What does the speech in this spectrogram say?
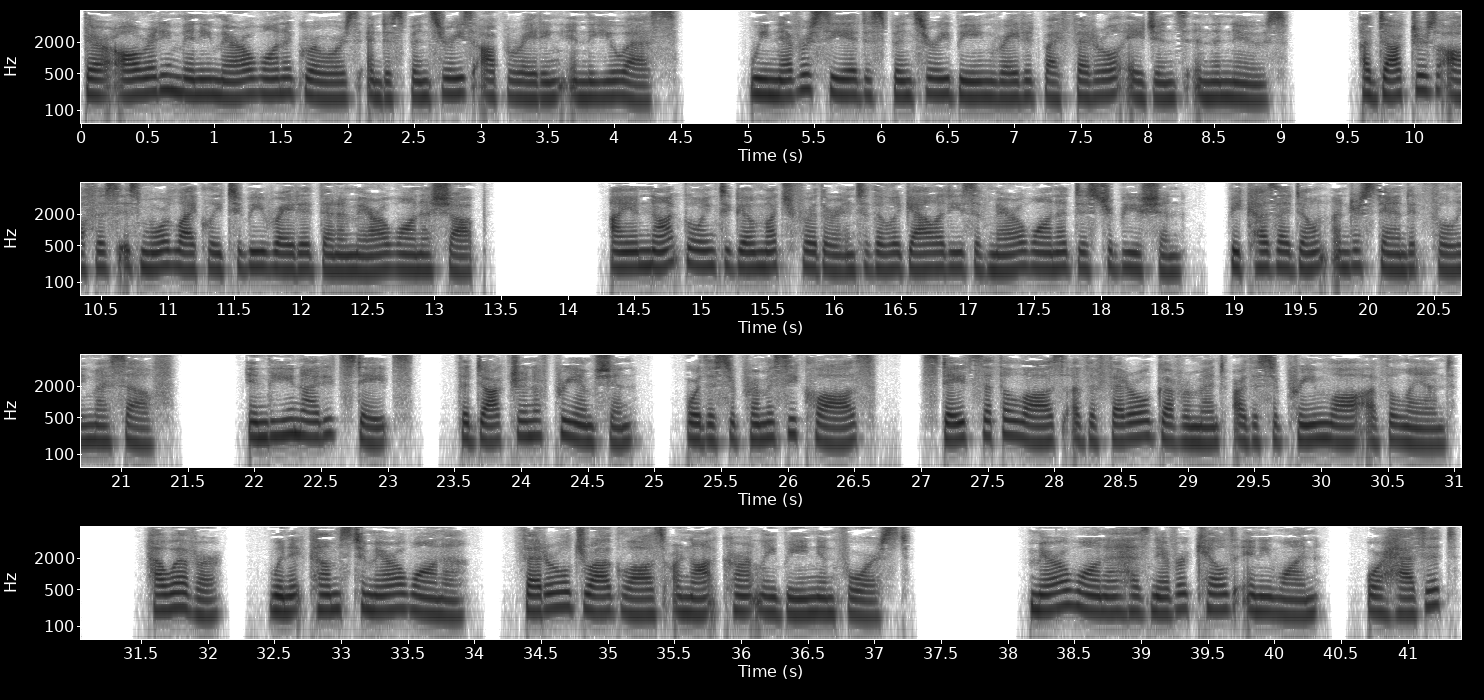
There are already many marijuana growers and dispensaries operating in the US we never see a dispensary being raided by federal agents in the news. A doctor's office is more likely to be raided than a marijuana shop. I am not going to go much further into the legalities of marijuana distribution, because I don't understand it fully myself. In the United States, the doctrine of preemption, or the supremacy clause, states that the laws of the federal government are the supreme law of the land. However, when it comes to marijuana, federal drug laws are not currently being enforced. Marijuana has never killed anyone, or has it?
